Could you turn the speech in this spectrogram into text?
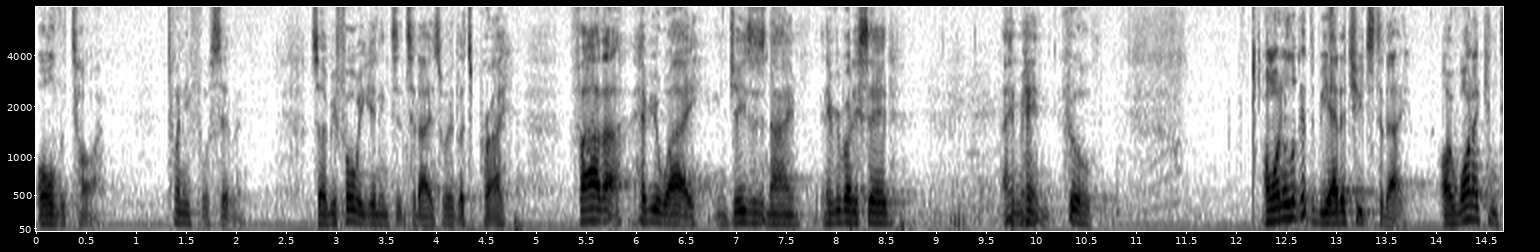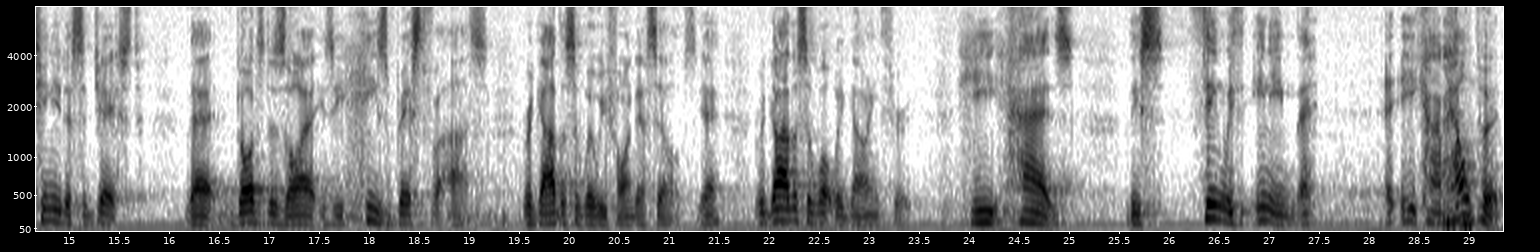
all the time, 24 7. So before we get into today's word, let's pray. Father, have your way in Jesus' name. And everybody said, Amen. Cool. I want to look at the Beatitudes today. I want to continue to suggest that God's desire is His best for us, regardless of where we find ourselves. Yeah? regardless of what we're going through. He has this thing within him that he can't help it.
